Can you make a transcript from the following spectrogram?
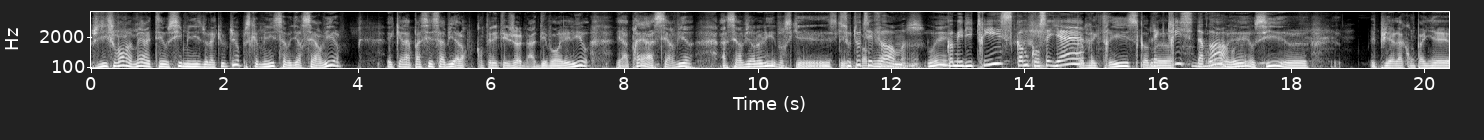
je dis souvent, ma mère était aussi ministre de la Culture, parce que ministre, ça veut dire servir et qu'elle a passé sa vie, alors quand elle était jeune, à dévorer les livres, et après à servir, à servir le livre, ce qui est, ce qui sous est toutes ses formes, oui. comme éditrice, comme conseillère, comme lectrice, comme lectrice d'abord, euh, oui aussi, euh, et puis elle accompagnait.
